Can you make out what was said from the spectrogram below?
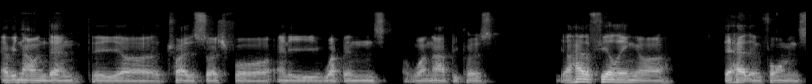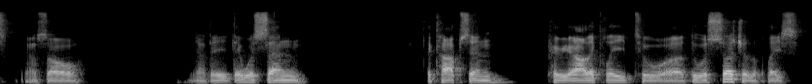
every now and then. They uh, try to search for any weapons or whatnot because yeah, I had a feeling uh, they had informants. You know, so yeah, they they would send the cops in periodically to uh, do a search of the place.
